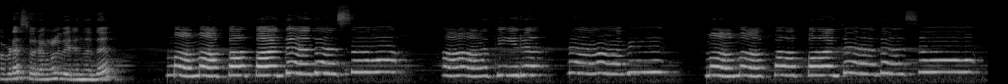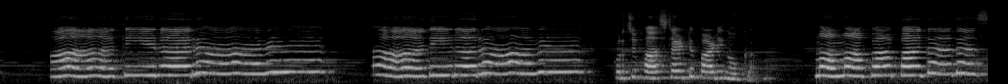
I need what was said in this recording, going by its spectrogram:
അവിടെ സ്വരങ്ങൾ വരുന്നത് മമ ദദസ സ. ആതിര രാവിൽ മമ പപ ദദ ആതിര രാവിൽ ആതിര രാവിൽ കുറച്ച് ഫാസ്റ്റായിട്ട് പാടി നോക്കുക മമ പപ ദദസ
